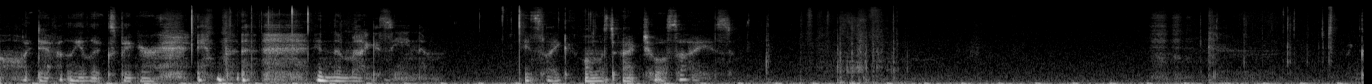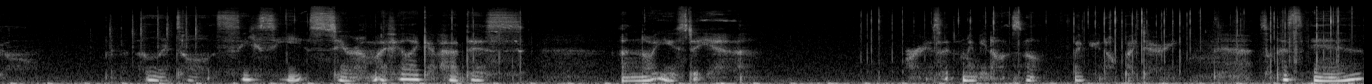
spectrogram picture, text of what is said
Oh, it definitely looks bigger in the in the magazine. It's like almost actual size. we go. CC serum. I feel like I've had this and not used it yet. Or is it? Maybe not. It's not. Maybe not by Terry. So this is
